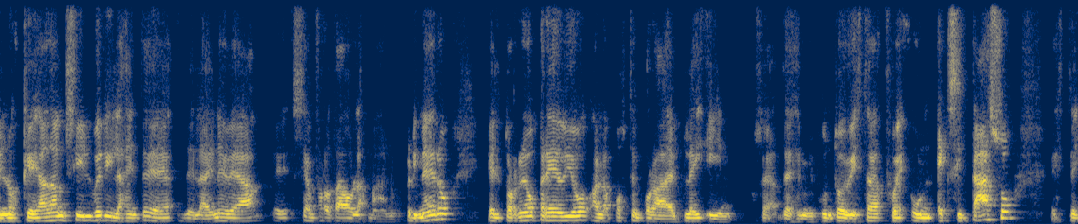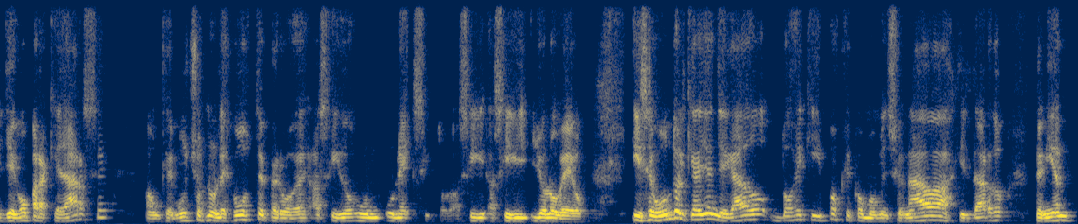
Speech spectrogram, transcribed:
en los que Adam Silver y la gente de, la NBA eh, se han frotado las manos. Primero, el torneo previo a la postemporada, el play-in. O sea, desde mi punto de vista fue un exitazo, este, llegó para quedarse aunque a muchos no les guste, pero ha sido un, un, éxito, así, así yo lo veo. Y segundo, el que hayan llegado dos equipos que, como mencionaba Gildardo, tenían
